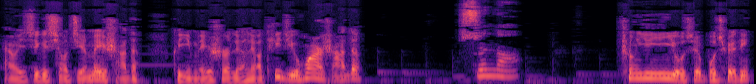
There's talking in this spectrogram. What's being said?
还有一些个小姐妹啥的，可以没事聊聊，提几话啥的。是呢。程茵茵有些不确定，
